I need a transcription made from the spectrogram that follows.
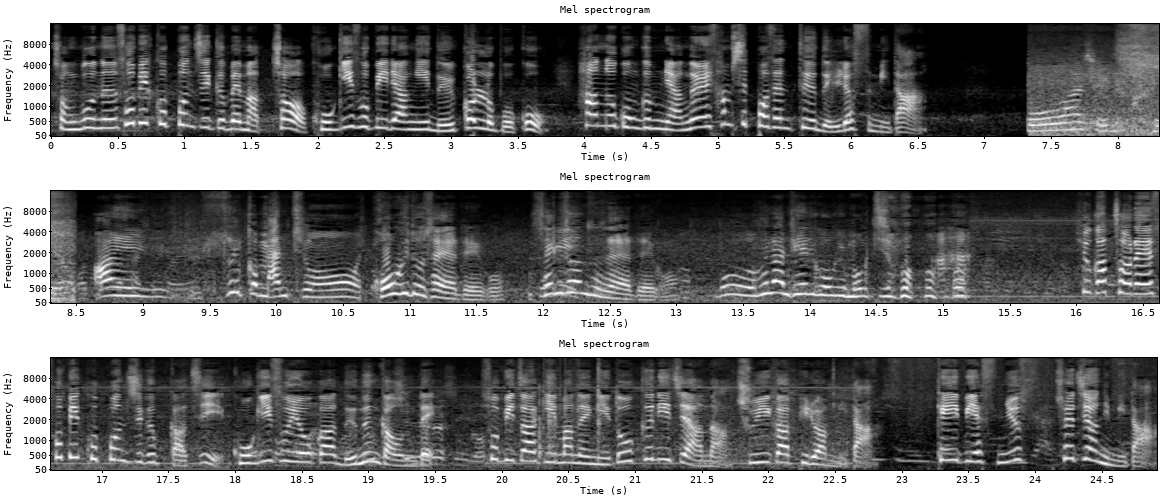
정부는 소비 쿠폰 지급에 맞춰 고기 소비량이 늘 걸로 보고 한우 공급량을 30% 늘렸습니다. 뭐 하실 거예요? 아니 쓸 거 많죠. 고기도 사야 되고 생선도 사야 되고 뭐 흔한 돼지고기 먹죠. 휴가철에 소비 쿠폰 지급까지 고기 수요가 느는 가운데 소비자 기만 행위도 끊이지 않아 주의가 필요합니다. KBS 뉴스 최지연입니다.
